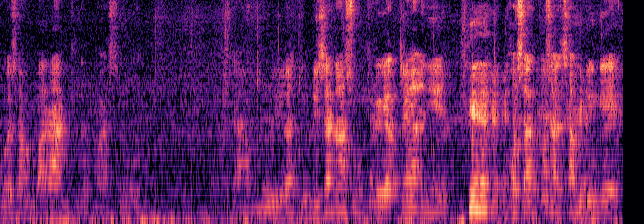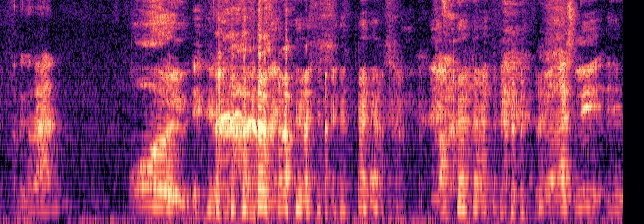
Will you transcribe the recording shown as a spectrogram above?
gua sama Paran tetap masuk Ya, alhamdulillah tuh. Di sana langsung teriaknya anjir kosan kosan samping kayak kedengeran. Woi. Ya asli.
